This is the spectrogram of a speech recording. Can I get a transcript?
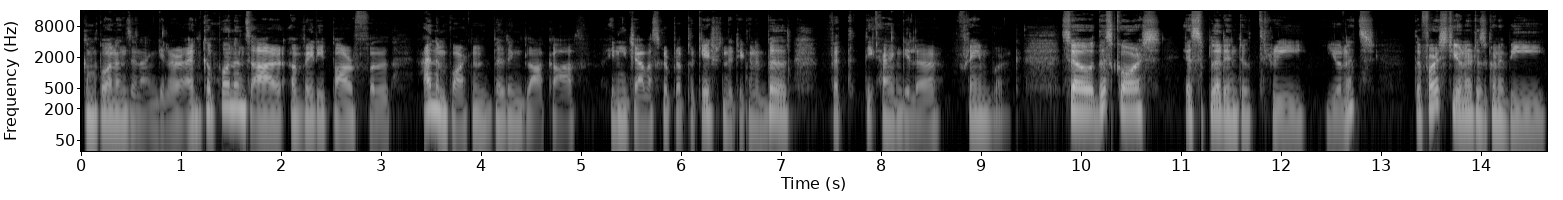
components in Angular, and components are a very powerful and important building block of any JavaScript application that you're going to build with the Angular framework. So this course is split into three units. The first unit is going to be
